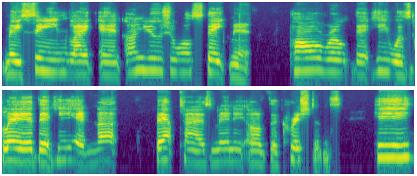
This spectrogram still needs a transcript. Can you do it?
may seem like an unusual statement. Paul wrote that he was glad that he had not baptized many of the Christians. He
